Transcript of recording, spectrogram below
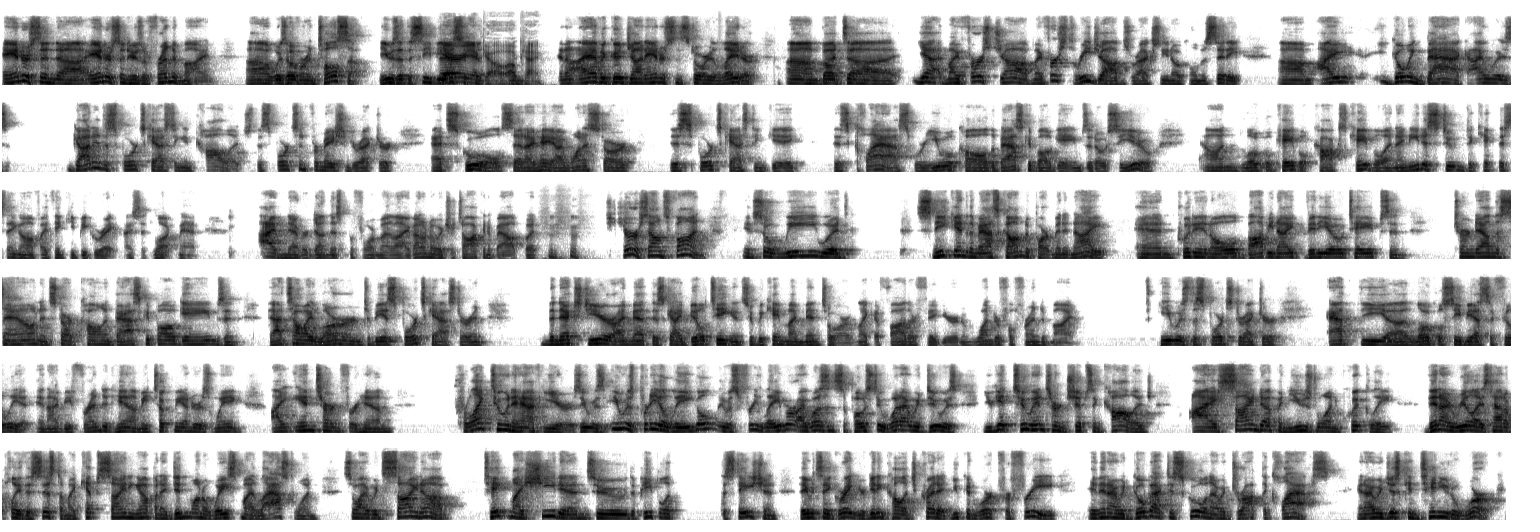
Anderson, uh, Anderson, who's a friend of mine, uh, was over in Tulsa. He was at the CBS. There you go. Okay. And I have a good John Anderson story later. Um, but uh, yeah, my first job, my first three jobs were actually in Oklahoma City. Um, I going back, I was got into sportscasting in college. The sports information director at school said, "Hey, I want to start this sportscasting gig, this class where you will call the basketball games at OCU." on local cable, Cox Cable, and I need a student to kick this thing off. I think you'd be great. I said, Look, man, I've never done this before in my life. I don't know what you're talking about, but sure, sounds fun. And so we would sneak into the mass comm department at night and put in old Bobby Knight videotapes and turn down the sound and start calling basketball games. And that's how I learned to be a sportscaster. And the next year, I met this guy, Bill Teegins, who became my mentor, like a father figure and a wonderful friend of mine. He was the sports director at the uh, local CBS affiliate, and I befriended him. He took me under his wing. I interned for him for like two and a half years. It was it was pretty illegal. It was free labor. I wasn't supposed to. What I would do is you get two internships in college. I signed up and used one quickly then I realized how to play the system. I kept signing up and I didn't want to waste my last one. So I would sign up, take my sheet in to the people at the station. They would say, Great, you're getting college credit. You can work for free. And then I would go back to school and I would drop the class and I would just continue to work.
